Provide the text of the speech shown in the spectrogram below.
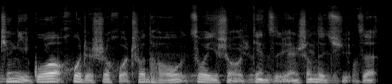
平底锅或者是火车头做一首电子原声的曲子，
